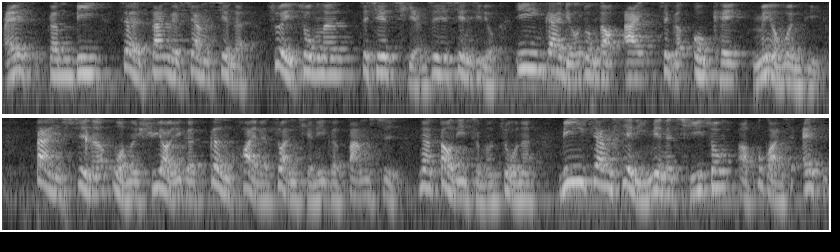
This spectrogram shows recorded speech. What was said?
S 跟 B 这三个象限的最终呢，这些钱这些现金流应该流动到 I，这个 OK 没有问题。但是呢，我们需要一个更快的赚钱的一个方式，那到底怎么做呢？B 象限里面的其中啊，不管是 S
